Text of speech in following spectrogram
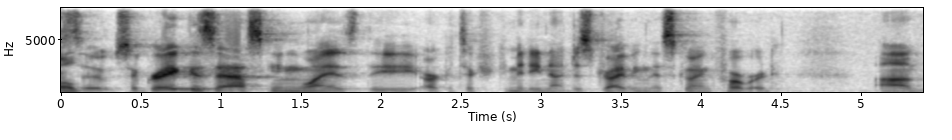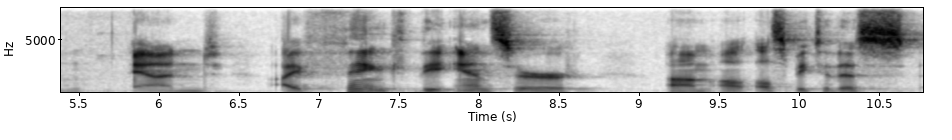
Well- So, so Greg is asking, why is the architecture committee not just driving this going forward? Um, and I think the answer, um, I'll, I'll speak to this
